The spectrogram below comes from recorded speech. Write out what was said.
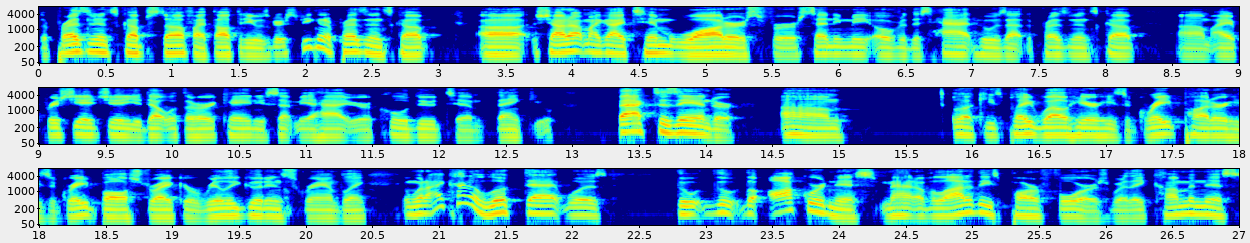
The President's Cup stuff, I thought that he was great. Speaking of President's Cup, uh, shout out my guy Tim Waters for sending me over this hat who was at the President's Cup. Um, I appreciate you. You dealt with the hurricane. You sent me a hat. You're a cool dude, Tim. Thank you. Back to Xander. Um, look, he's played well here. He's a great putter. He's a great ball striker, really good in scrambling. And what I kind of looked at was the, the the awkwardness, Matt, of a lot of these par fours where they come in this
